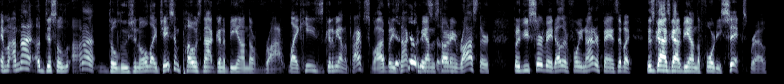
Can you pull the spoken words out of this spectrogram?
And I'm not a disil- I'm not delusional. Like Jason Poe's not going to be on the rot. like he's going to be on the practice squad, but he's not going to be on the starting roster. But if you surveyed other 49er fans, they're like, this guy's got to be on the 46, bro.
